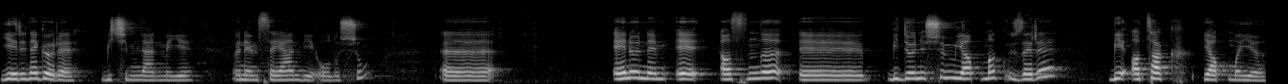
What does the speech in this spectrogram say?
yerine göre biçimlenmeyi önemseyen bir oluşum. Ee, en önem e, aslında e, bir dönüşüm yapmak üzere bir atak yapmayı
